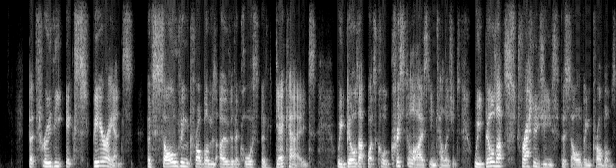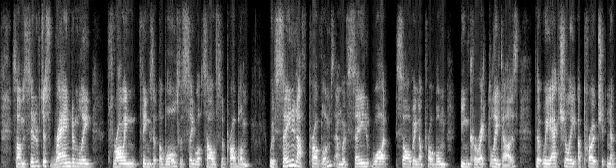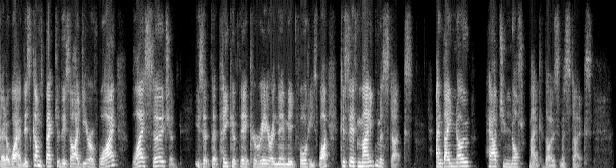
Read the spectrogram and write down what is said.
But through the experience of solving problems over the course of decades, we build up what's called crystallized intelligence. We build up strategies for solving problems. So instead of just randomly throwing things at the wall to see what solves the problem, we've seen enough problems and we've seen what solving a problem incorrectly does that we actually approach it in a better way. And this comes back to this idea of why why a surgeon is at the peak of their career in their mid 40s. Why? Because they've made mistakes and they know how to not make those mistakes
